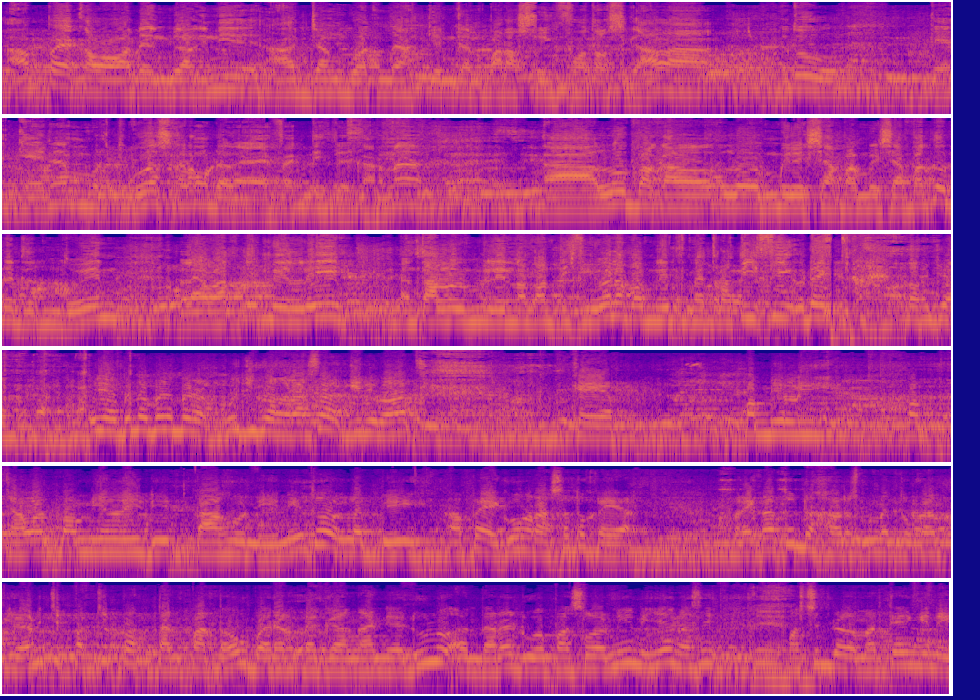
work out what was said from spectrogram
apa ya kalau ada yang bilang ini ajang buat meyakinkan para swing voter segala itu kayak kayaknya menurut gue sekarang udah gak efektif deh karena uh, lo bakal lo milih siapa milih siapa tuh udah ditentuin lewat lo milih entah lo milih nonton TV One apa milih Metro TV udah itu Iya benar-benar. Gue juga ngerasa gini banget sih. Kayak pemilih pem- calon pemilih di tahun ini tuh lebih apa ya? Gue ngerasa tuh kayak mereka tuh udah harus menentukan pilihannya cepat-cepat tanpa tahu barang dagangannya dulu antara dua paslon ini ya nggak sih? Iya. Maksudnya dalam artian gini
